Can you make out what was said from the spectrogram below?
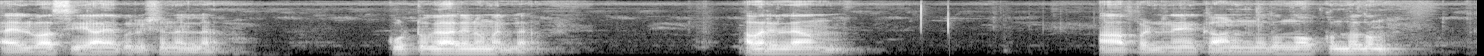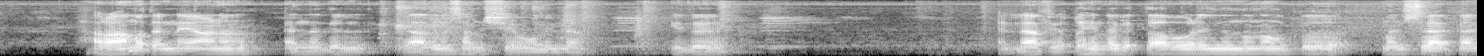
അയൽവാസിയായ പുരുഷനല്ല കൂട്ടുകാരനുമല്ല. അവരെല്ലാം ആ പെണ്ണിനെ കാണുന്നതും നോക്കുന്നതും ഹറാമ് തന്നെയാണ് എന്നതിൽ യാതൊരു സംശയവുമില്ല. ഇത് എല്ലാ ഫിഖഹിന്റെ കിതാബുകളിൽ നിന്നും നമുക്ക് മനസ്സിലാക്കാൻ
